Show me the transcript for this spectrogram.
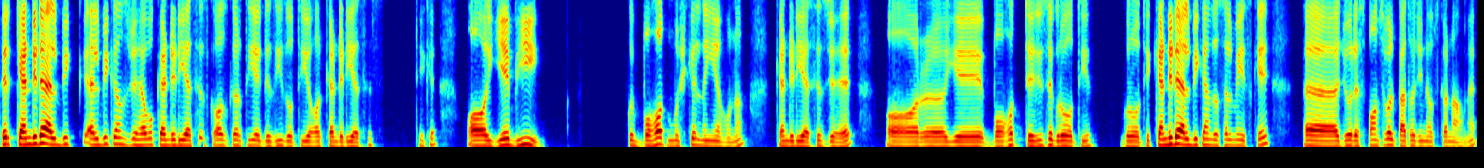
फिर कैंडिडा एल्बिक एल्बिकन्स जो है वो कैंडिडियासिस कॉज करती है एक डिज़ीज़ होती है और कैंडिडियासिस ठीक है? और ये भी कोई बहुत मुश्किल नहीं है होना, कैंडिडियासिस जो है और ये बहुत तेज़ी से ग्रो होती है, ग्रो होती है। कैंडिडा एल्बिकन्स असल में इसके जो रिस्पॉन्सिबल पैथोजिन है उसका नाम है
